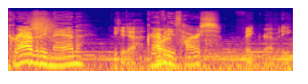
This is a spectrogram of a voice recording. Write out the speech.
Gravity, man. yeah or Gravity's harsh. Fake gravity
